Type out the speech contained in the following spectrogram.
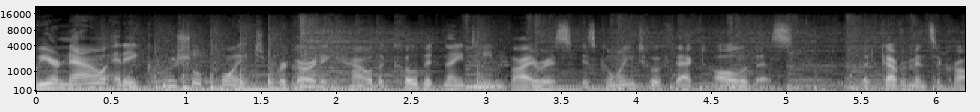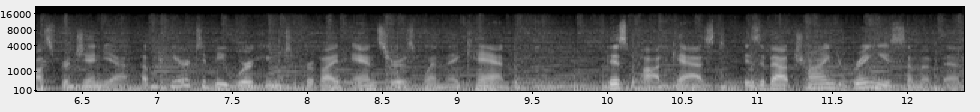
We are now at a crucial point regarding how the COVID 19 virus is going to affect all of us, but governments across Virginia appear to be working to provide answers when they can. This podcast is about trying to bring you some of them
